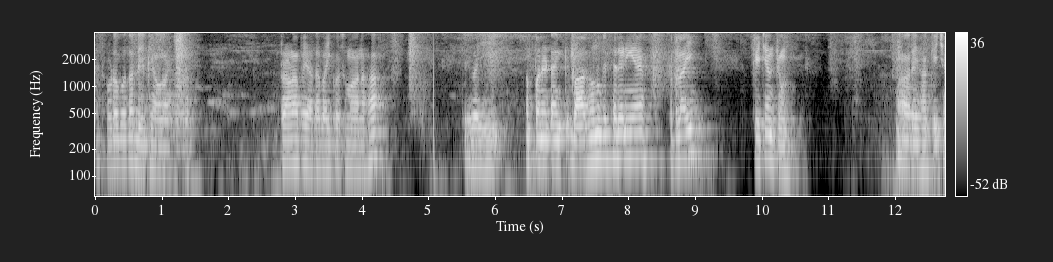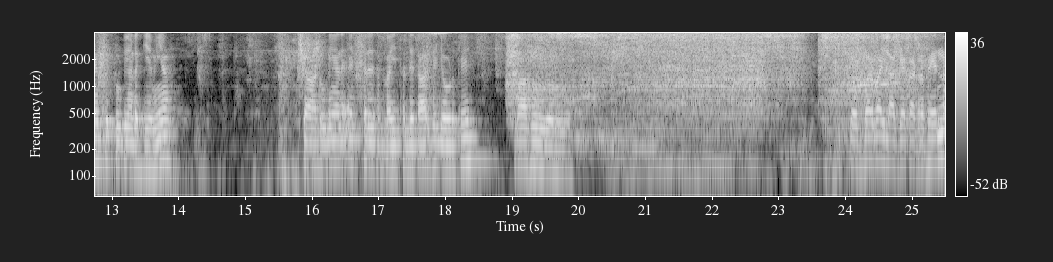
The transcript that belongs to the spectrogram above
ਤੇ ਥੋੜਾ ਬਹੁਤਾ ਲੈ ਕੇ ਆਉਣਾ ਹੈ ਹੋਰ। ਪੁਰਾਣਾ ਪਿਆ ਤਾਂ ਬਾਈ ਕੋ ਸਮਾਨ ਆਹ। ਤੇ ਬਾਈ ਆਪਾਂ ਨੇ ਟੈਂਕ ਬਾਥਰੂਮ ਨੂੰ ਕਿੱਥੇ ਦੇਣੀ ਹੈ? ਸਪਲਾਈ? ਕਿਚਨ ਚੋਂ। ਆ ਰਿਹਾ ਕਿਚਨ ਤੇ ਟੂਟੀਆਂ ਲੱਗੀਆਂ ਹੋਈਆਂ। ਚਾਰ ਟੂਟੀਆਂ ਦੇ ਇੱਥੇ ਦੇ ਸਪਲਾਈ ਥੱਲੇ ਤਾਰ ਕੇ ਜੋੜ ਕੇ ਬਾਥਰੂਮ ਨੂੰ ਜੋੜੂਗੇ ਚੋਬਰ ਭਾਈ ਲੱਗ ਗਿਆ ਕਟਰ ਫੇਰਨ।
